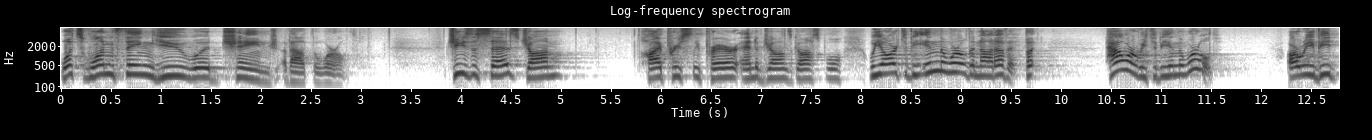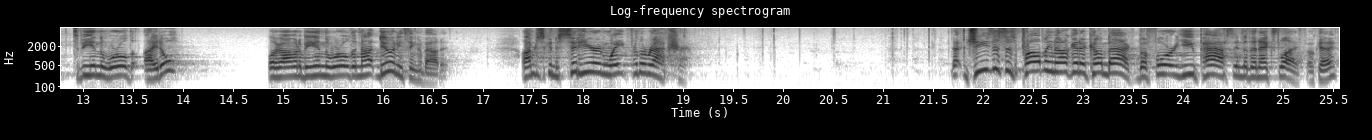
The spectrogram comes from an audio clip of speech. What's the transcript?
What's one thing you would change about the world? Jesus says, John high priestly prayer, end of John's gospel. We are to be in the world and not of it. But how are we to be in the world? Are we be, to be in the world idle? Like I'm going to be in the world and not do anything about it. I'm just going to sit here and wait for the rapture. Now, Jesus is probably not going to come back before you pass into the next life, okay?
